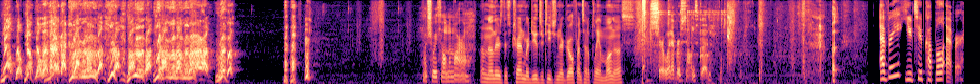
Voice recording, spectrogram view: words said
No, no, no, no. What should we film tomorrow? I don't know, there's this trend where dudes are teaching their girlfriends how to play Among Us. Sure, whatever sounds good. Every YouTube couple ever.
